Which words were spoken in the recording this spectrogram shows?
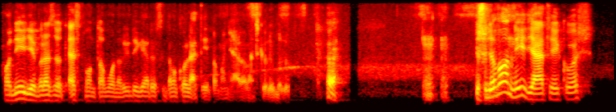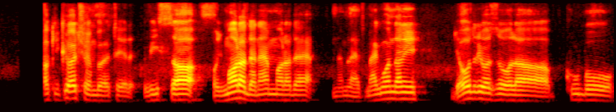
ha négy évvel ezelőtt ezt mondtam volna Rüdigerről, szerintem akkor letépem a nyelvemet körülbelül. És ugye van négy játékos, aki kölcsönből tér vissza, hogy marad-e, nem marad-e, nem lehet megmondani. Ugye Odriozola, Kubo,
